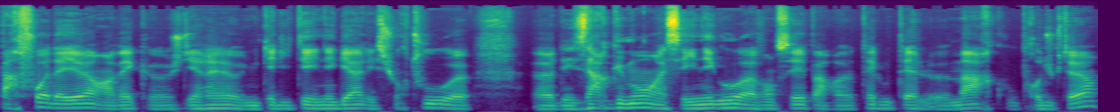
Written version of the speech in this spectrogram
parfois d'ailleurs avec, euh, je dirais, une qualité inégale et surtout euh, euh, des arguments assez inégaux avancés par telle ou telle marque ou producteur.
